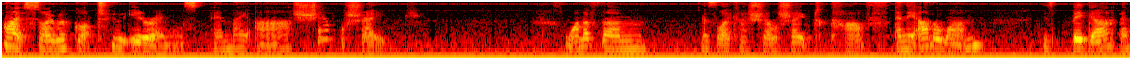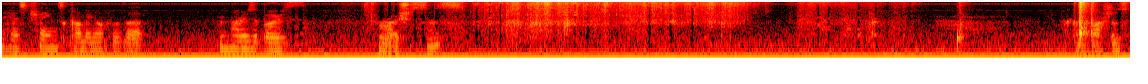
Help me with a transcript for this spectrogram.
Right, so we've got two earrings, and they are shell-shaped. One of them is like a shell-shaped cuff, and the other one is bigger and has chains coming off of it. And those are both ferociouses. Brushes.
